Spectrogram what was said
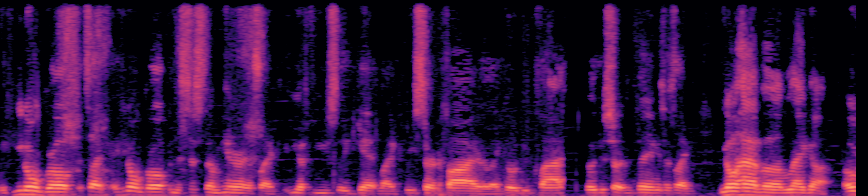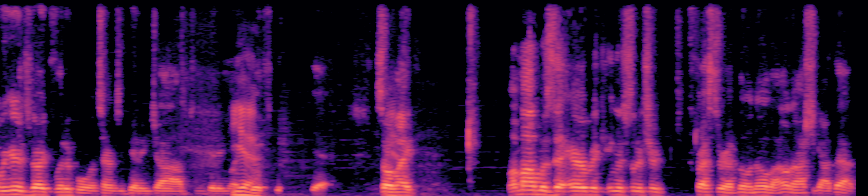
if you don't grow up, it's like if you don't grow up in the system here, it's like you have to usually get like recertified or like go do class, go do certain things. It's like you don't have a leg up. Over here, it's very political in terms of getting jobs and getting like Yeah. yeah. So Yeah. like, my mom was the Arabic English literature professor at Villanova. I don't know how she got that.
